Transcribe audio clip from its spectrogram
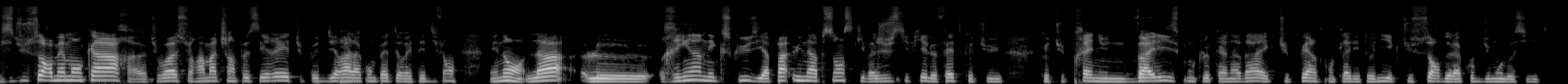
si tu sors même en quart, euh, tu vois, sur un match un peu serré, tu peux te dire, ah, mmh. la compète aurait été différente. Mais non, là, le, rien n'excuse, il n'y a pas une absence qui va justifier le fait que tu, que tu prennes une valise contre le Canada et que tu perdes contre la Lettonie et que tu sors de la Coupe du Monde aussi vite.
